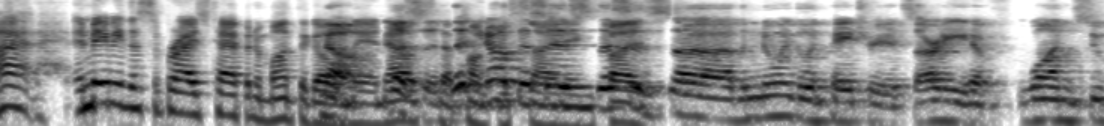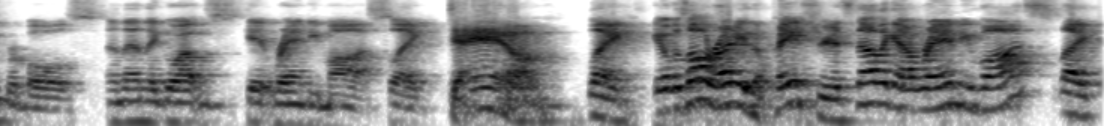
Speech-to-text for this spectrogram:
I, and maybe the surprise happened a month ago when they announced listen, that th- Punk you know what this signing, is? This is uh, the New England Patriots already have won Super Bowls, and then they go out and get Randy Moss. Like, damn! Like it was already the Patriots. Now they got Randy Moss. Like,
